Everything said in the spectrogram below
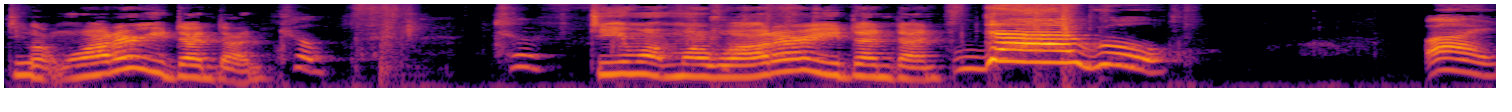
Do you want water? Or are you done done? Do you want more water? Or are you done done? I.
